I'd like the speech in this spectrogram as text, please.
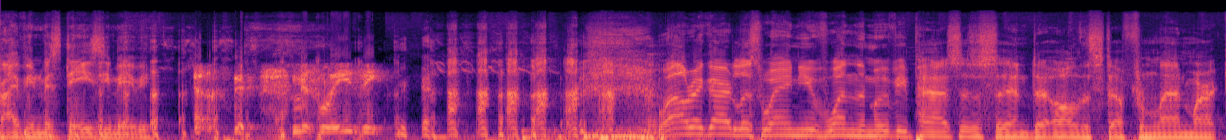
Driving Miss Daisy, maybe. Miss Lazy. well, regardless, Wayne, you've won the movie passes and uh, all the stuff from Landmark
